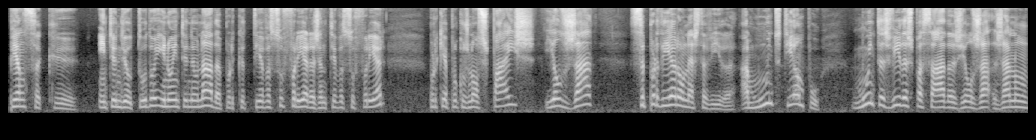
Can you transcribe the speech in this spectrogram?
pensa que entendeu tudo e não entendeu nada, porque teve a sofrer, a gente teve a sofrer, porquê? Porque os nossos pais, eles já se perderam nesta vida há muito tempo. Muitas vidas passadas eles já, já, não,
